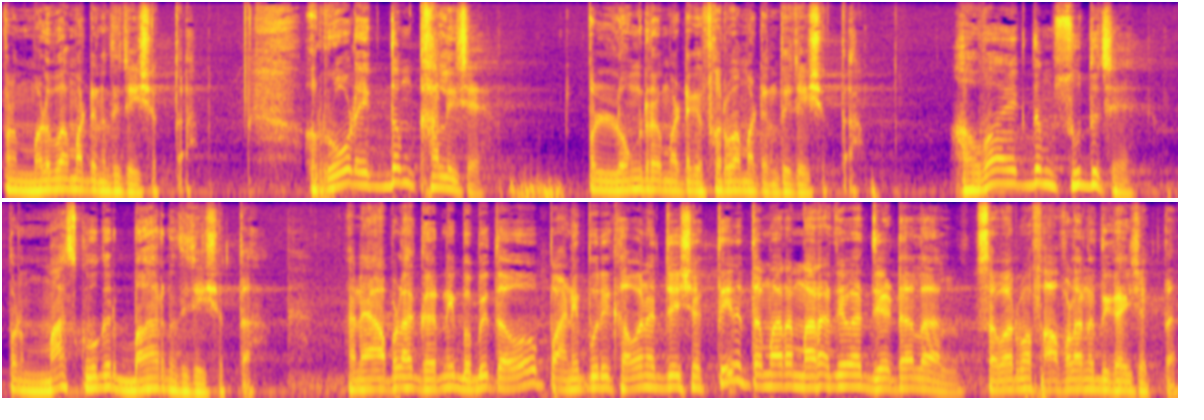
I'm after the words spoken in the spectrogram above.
પણ મળવા માટે નથી જઈ શકતા. રોડ એકદમ ખાલી છે, પણ લોંગ ડ્રાઈવ માટે કે ફરવા માટે નથી જઈ શકતા. હવા એકદમ શુદ્ધ છે, પણ માસ્ક વગર બહાર નથી જઈ શકતા. અને આપણા ઘરની બબીતાઓ પાણીપુરી ખાવા નથી જઈ શકતી ને તમારા મારા જેવા જેઠાલાલ સવારમાં ફાફડા નથી ખાઈ શકતા.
